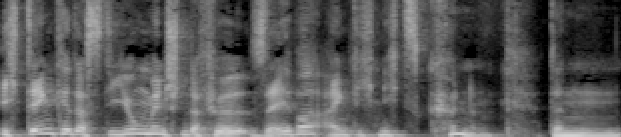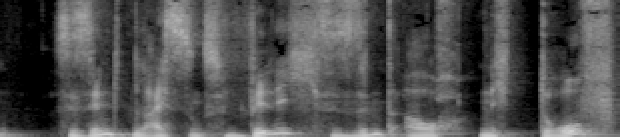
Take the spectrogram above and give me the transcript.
ich denke, dass die jungen Menschen dafür selber eigentlich nichts können. Denn sie sind leistungswillig, sie sind auch nicht doof.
